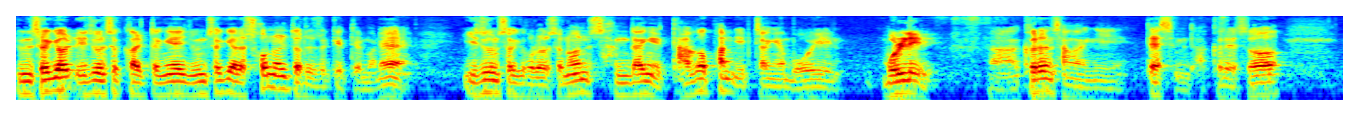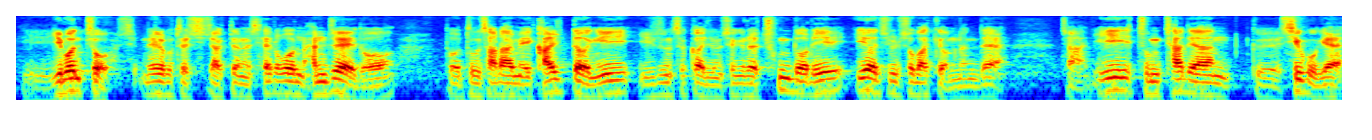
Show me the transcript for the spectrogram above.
윤석열, 이준석 갈등에 윤석열의 손을 들어줬기 때문에 이준석으로서는 상당히 다급한 입장에 모인, 몰린 아, 그런 상황이 됐습니다. 그래서 이- 이번 주 내일부터 시작되는 새로운 한 주에도 또 두 사람의 갈등이 이준석과 윤석열의 충돌이 이어질 수밖에 없는데 자, 이 중차대한 그 시국에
